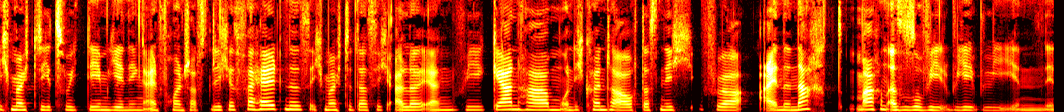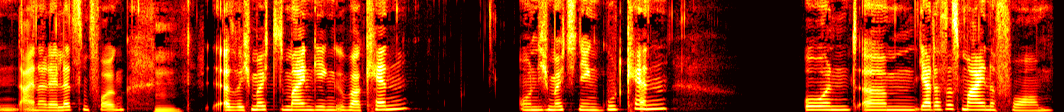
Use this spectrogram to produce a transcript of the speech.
ich möchte zu demjenigen ein freundschaftliches Verhältnis. Ich möchte, dass sich alle irgendwie gern haben und ich könnte auch das nicht für eine Nacht machen, also so wie, wie, wie in, in einer der letzten Folgen. Hm. Also ich möchte meinen Gegenüber kennen und ich möchte ihn gut kennen. Und ähm, ja, das ist meine Form.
